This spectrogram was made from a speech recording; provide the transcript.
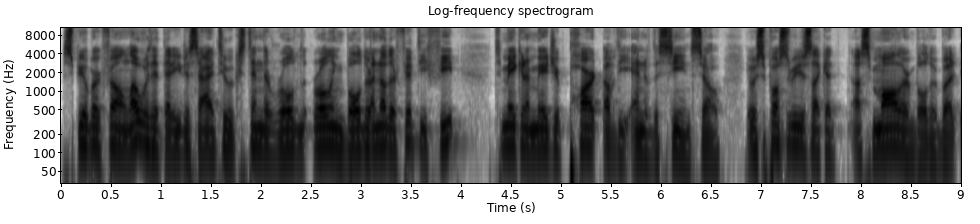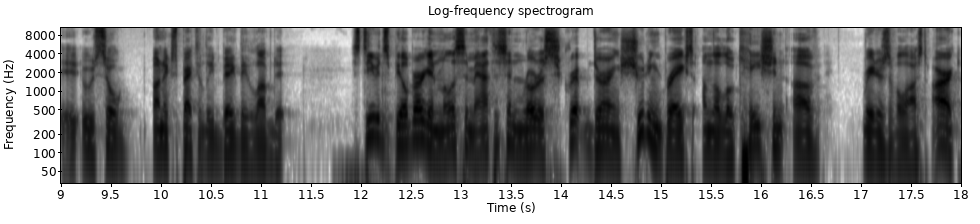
Spielberg fell in love with it that he decided to extend the roll, rolling boulder another 50 feet to make it a major part of the end of the scene. So it was supposed to be just like a, a smaller boulder, but it, it was so unexpectedly big, they loved it. Steven Spielberg and Melissa Mathison wrote a script during shooting breaks on the location of Raiders of the Lost Ark.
